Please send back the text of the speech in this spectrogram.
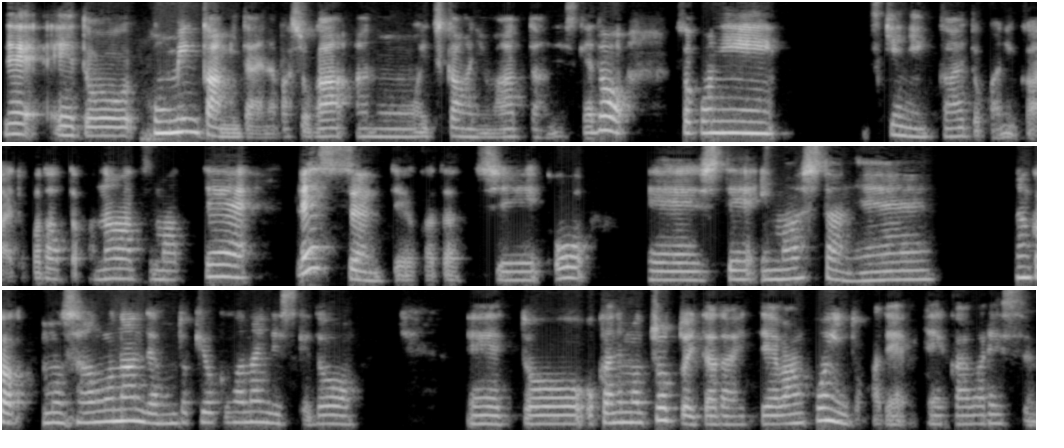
で、えっ、ー、と、公民館みたいな場所が、あの市川にはあったんですけど、そこに月に1回とか2回とかだったかな、集まって、レッスンっていう形を、えー、していましたね。なんかもう産後なんで本当記憶がないんですけど、えっ、と、お金もちょっといただいて、ワンコインとかで英会話レッスン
